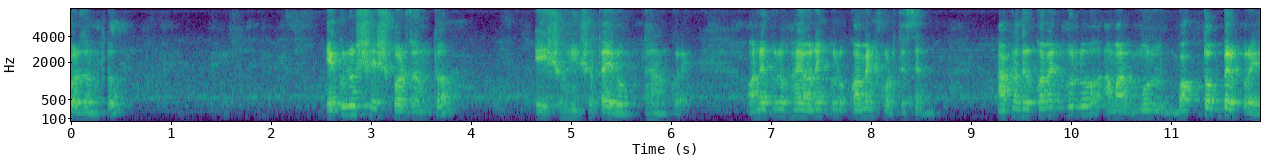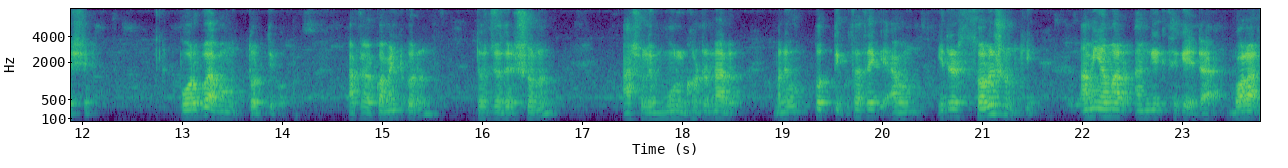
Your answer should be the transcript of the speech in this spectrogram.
পর্যন্ত, এগুলো শেষ পর্যন্ত এই সহিংসতায় রূপ ধারণ করে। অনেকগুলো ভাই অনেকগুলো কমেন্ট করতেছেন। আপনাদের কমেন্টগুলো আমার মূল বক্তব্যের পরে এসে পড়ব এবং উত্তর দিব। আপনারা কমেন্ট করুন, ধৈর্য ধরে শুনুন, আসলে মূল ঘটনার মানে উৎপত্তি কোথা থেকে এবং এটার সলিউশন কি? আমি আমার আঙ্গিক থেকে এটা বলার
